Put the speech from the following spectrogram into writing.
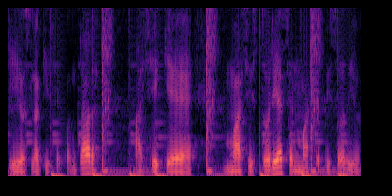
y os la quise contar. Así que más historias en más episodios.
